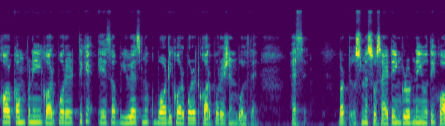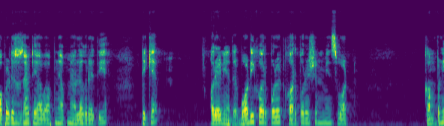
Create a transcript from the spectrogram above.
company corporate ठीक है? ये सब यूएस में बॉडी कॉरपोरेट कॉरपोरेशन बोलते हैं, ऐसे. बट उसमें सोसाइटी इंक्लूड नहीं होती कोऑपरेटिव सोसाइटी अब अपने आप में अलग रहती है, ठीक है? और any other body corporate corporation means what company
